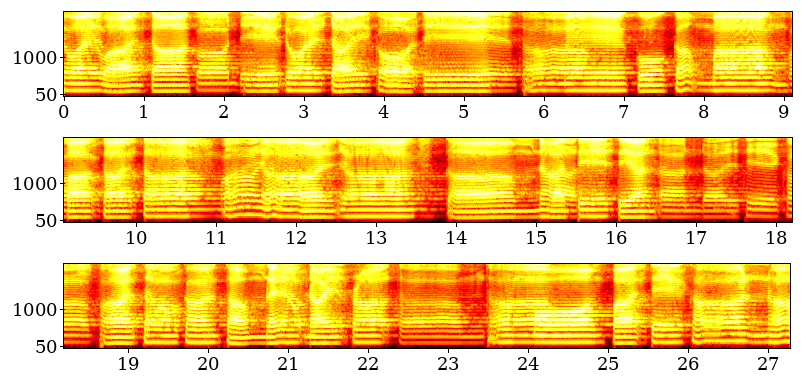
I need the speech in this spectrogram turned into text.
ด้วยวาจาก็ดีด้วยใจก็ดีธรรมเมกุกัมมังปะกาตามายายังกามนาติเตียน ที่ข้าพระเจ้าการทำแล้วในพระธรรมธรรมโมปฏิคันหั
